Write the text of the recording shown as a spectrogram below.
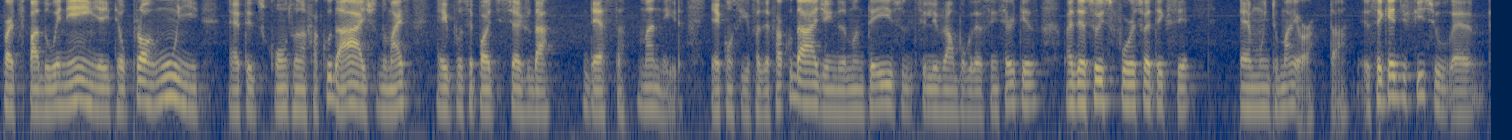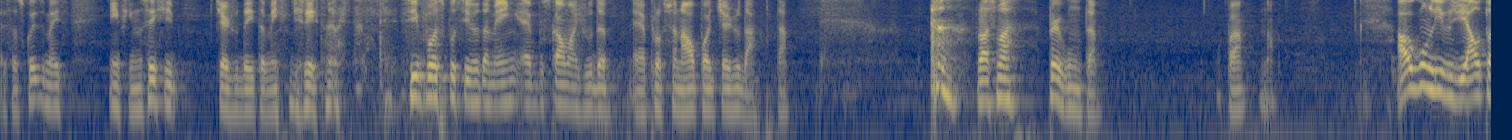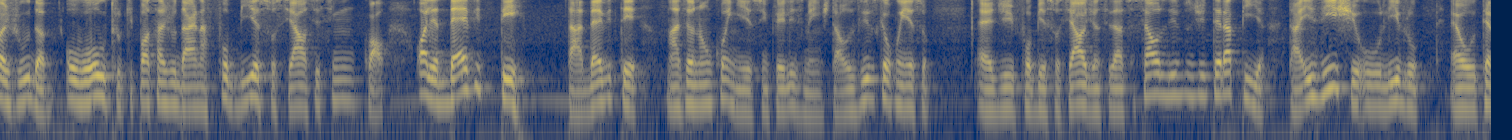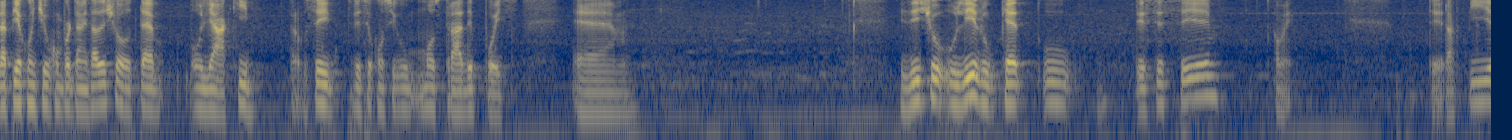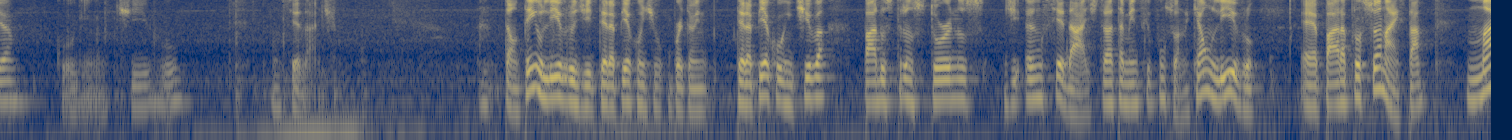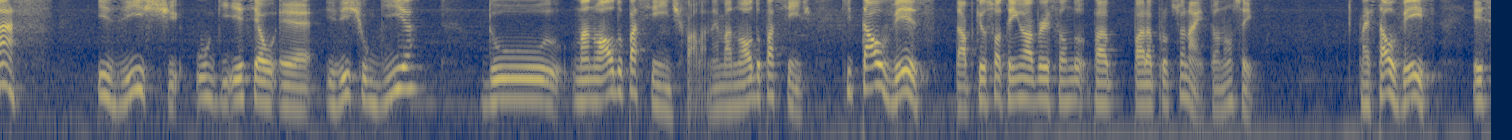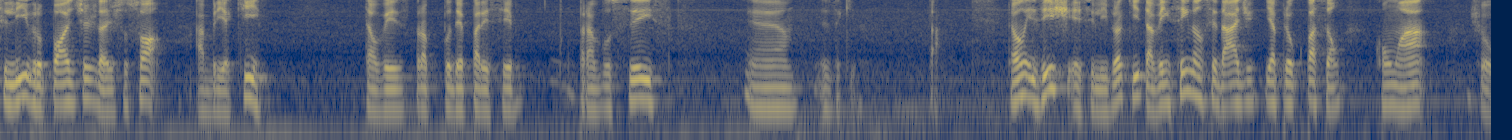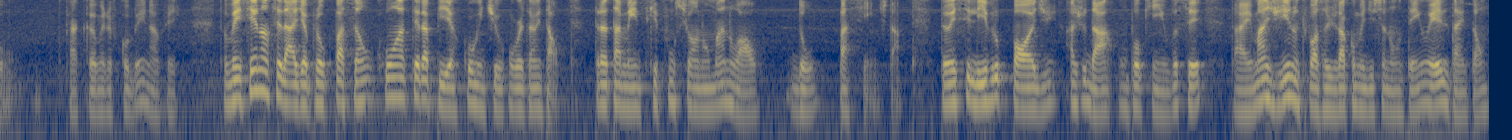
participar do Enem, e aí ter o ProUni, é, ter desconto na faculdade e tudo mais. Aí você pode se ajudar desta maneira. E aí conseguir fazer faculdade, ainda manter isso, se livrar um pouco dessa incerteza, mas aí seu esforço vai ter que ser é muito maior, tá? Eu sei que é difícil é, essas coisas, mas enfim, não sei se te ajudei também direito, né? Mas se fosse possível também, é buscar uma ajuda é, profissional pode te ajudar, tá? Próxima pergunta. Opa, não. Há algum livro de autoajuda ou outro que possa ajudar na fobia social? Se sim, qual? Olha, deve ter, tá? Deve ter, mas eu não conheço, infelizmente, tá? Os livros que eu conheço é, de fobia social, de ansiedade social, livros de terapia, tá? Existe o livro, é o Terapia Contínua Comportamental, deixa eu até olhar aqui para você ver se eu consigo mostrar depois. É... Existe o, o, livro que é o TCC, calma aí. Terapia Cognitivo Ansiedade. Então, tem o livro de terapia cognitiva comportamental, terapia cognitiva para os transtornos de ansiedade, tratamentos que funcionam, que é um livro é, para profissionais, tá? Mas existe o esse é, o, é existe o guia do manual do paciente, fala, né? Manual do paciente, que talvez, tá? Porque eu só tenho a versão do, pra, para profissionais, então não sei. Mas talvez esse livro pode te ajudar. Deixa eu só abrir aqui, talvez para poder aparecer para vocês. É, esse aqui. Tá. Então existe esse livro aqui, tá? Vencendo a ansiedade e a preocupação com a. Eu. A câmera ficou bem na frente. Então, vencendo a ansiedade e a preocupação com a terapia cognitivo-comportamental. Tratamentos que funcionam manual do paciente, tá? Então esse livro pode ajudar um pouquinho você, tá? Imagino que possa ajudar, como eu disse, eu não tenho ele, tá? Então,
